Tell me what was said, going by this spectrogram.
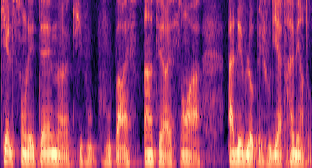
quels sont les thèmes qui vous, vous paraissent intéressants à, à développer. Je vous dis à très bientôt.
